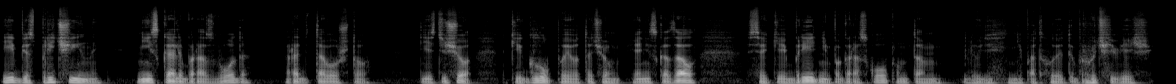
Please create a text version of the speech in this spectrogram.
и без причины не искали бы развода ради того, что есть еще такие глупые, вот о чем я не сказал, всякие бредни по гороскопам, там люди не подходят и прочие вещи.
